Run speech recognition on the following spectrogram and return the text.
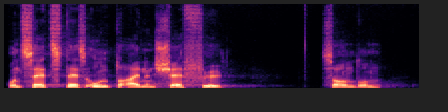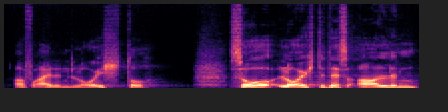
und setzt es unter einen Scheffel, sondern auf einen Leuchter. So leuchtet es allen,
